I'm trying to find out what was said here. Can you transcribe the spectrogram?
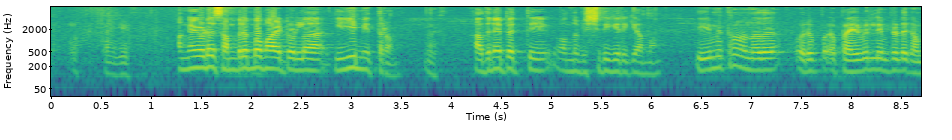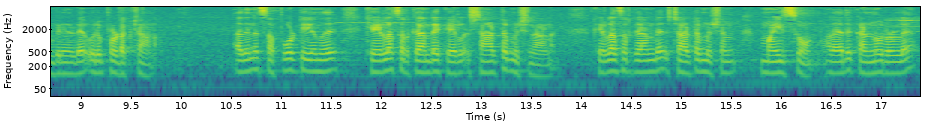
താങ്ക് യു അങ്ങയുടെ സംരംഭമായിട്ടുള്ള ഈ മിത്രം അതിനെപ്പറ്റി ഒന്ന് വിശദീകരിക്കാമോ? ഈ മിത്രം എന്നത് ഒരു പ്രൈവറ്റ് ലിമിറ്റഡ് കമ്പനിയുടെ ഒരു പ്രൊഡക്റ്റാണ്. അതിനെ സപ്പോർട്ട് ചെയ്യുന്നത് കേരള സർക്കാരിന്റെ കേരള സ്റ്റാർട്ടപ്പ് മിഷനാണ്. കേരള സർക്കാരിന്റെ സ്റ്റാർട്ടപ്പ് മിഷൻ മൈസോൺ അതായത് കണ്ണൂരുള്ള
